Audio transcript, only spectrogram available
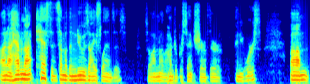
And I have not tested some of the new Zeiss lenses, so I'm not 100% sure if they're any worse. Um,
